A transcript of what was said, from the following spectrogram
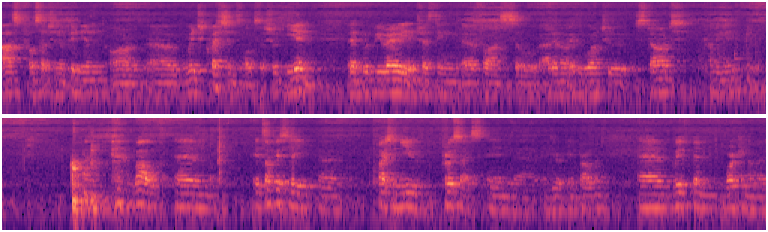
ask for such an opinion or uh, which questions also should be in, that would be very interesting uh, for us. So I don't know if you want to start coming in. Um, well, um, it's obviously uh, quite a new process in, uh, in the European Parliament. Uh, we've been working on a,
